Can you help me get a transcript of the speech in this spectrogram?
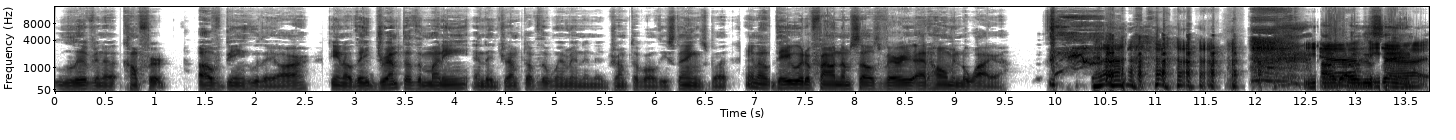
live in a comfort of being who they are. You know, they dreamt of the money and they dreamt of the women and they dreamt of all these things, but you know, they would have found themselves very at home in the wire. yeah, I was, just yeah. saying.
